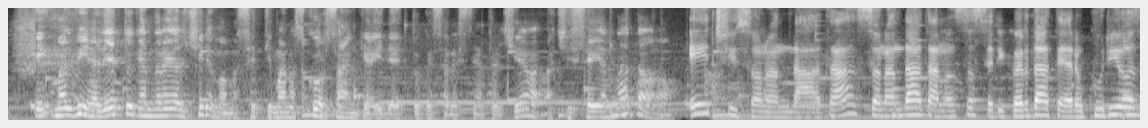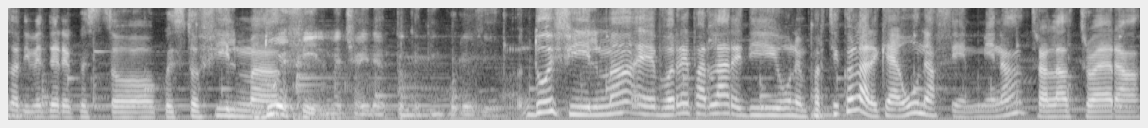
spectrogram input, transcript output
e Malvina, hai detto che andrai al cinema, ma settimana scorsa anche hai detto che saresti andata al cinema, ma ci sei andata o no? E ci sono andata, sono andata, non so se ricordate, ero curiosa di vedere questo, questo film. Due film ci hai detto che ti incuriosivano. Due film e vorrei parlare di uno in particolare che è una femmina, tra l'altro era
